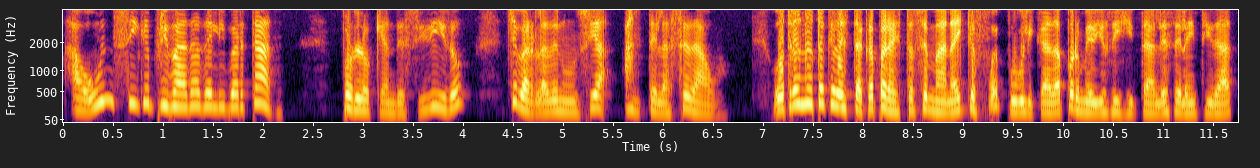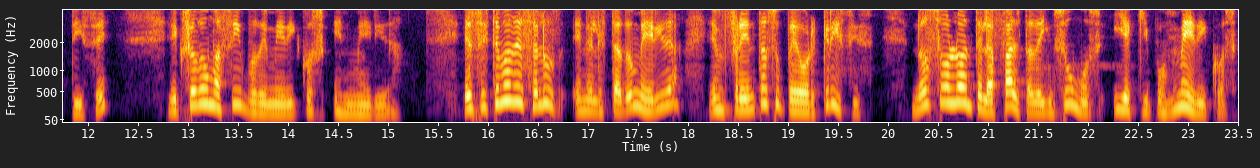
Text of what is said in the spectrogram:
aún sigue privada de libertad, por lo que han decidido llevar la denuncia ante la CEDAW. Otra nota que destaca para esta semana y que fue publicada por medios digitales de la entidad dice, éxodo masivo de médicos en Mérida. El sistema de salud en el estado Mérida enfrenta su peor crisis, no solo ante la falta de insumos y equipos médicos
